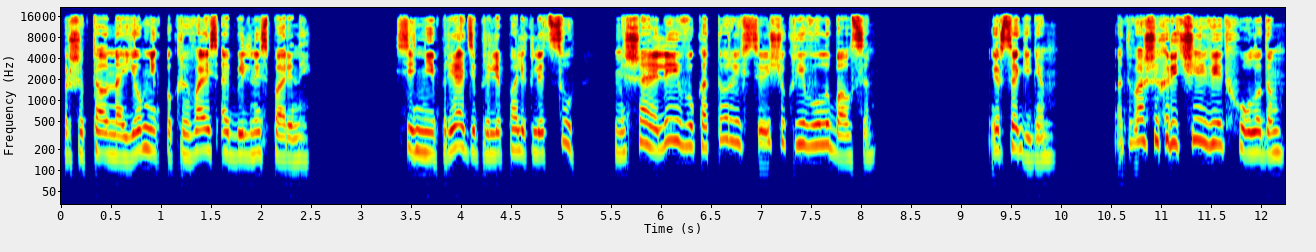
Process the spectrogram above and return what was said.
прошептал наемник, покрываясь обильной испариной. Синие пряди прилипали к лицу, мешая Лееву, который все еще криво улыбался. «Герцогиня, от ваших речей веет холодом.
